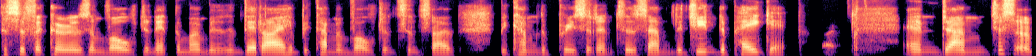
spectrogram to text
Pacifica is involved in at the moment, and that I have become involved in since I've become the president, is um, the gender pay gap. Right. And um, just uh,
